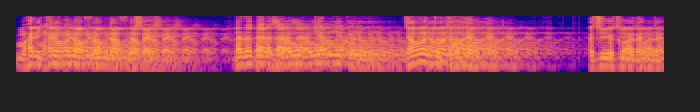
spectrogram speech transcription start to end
મારી ખાવાનો આપણે ના પૂછાય દાદા તારે જવું કેમ નહીં કરું? જવાનું તો થાય. હજુ એક વાર અંદર.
